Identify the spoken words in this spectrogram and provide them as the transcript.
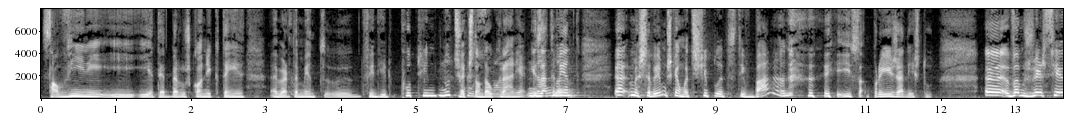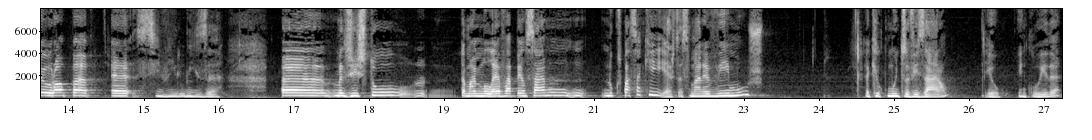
Salvini e, e, até de Berlusconi, que tem abertamente defendido Putin discurso, na questão da é? Ucrânia. Não, Exatamente. Não. mas sabemos que é uma discípula de Steve Bannon, e isso, por aí já diz tudo. Vamos ver se a Europa civiliza Uh, mas isto também me leva a pensar no que se passa aqui. Esta semana vimos aquilo que muitos avisaram, eu incluída,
